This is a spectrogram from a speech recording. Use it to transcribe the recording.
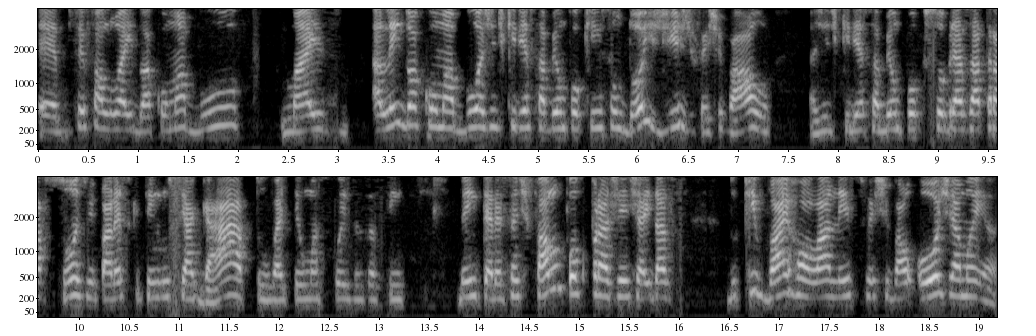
é, você falou aí do Acomabu, mas além do Acomabu, a gente queria saber um pouquinho, são dois dias de festival, a gente queria saber um pouco sobre as atrações, me parece que tem Lucia Gato, vai ter umas coisas assim bem interessantes. Fala um pouco para a gente aí das, do que vai rolar nesse festival hoje e amanhã.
